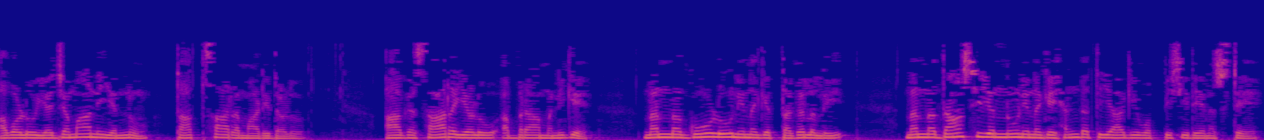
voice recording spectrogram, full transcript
ಅವಳು ಯಜಮಾನಿಯನ್ನು ತಾತ್ಸಾರ ಮಾಡಿದಳು. ಆಗ ಸಾರಯಳು ಅಬ್ರಾಮನಿಗೆ, ನನ್ನ ಗೋಳು ನಿನಗೆ ತಗಲಲಿ, ನನ್ನ ದಾಸಿಯನ್ನು ನಿನಗೆ ಹೆಂಡತಿಯಾಗಿ ಒಪ್ಪಿಸಿದೇನಷ್ಟೇ.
